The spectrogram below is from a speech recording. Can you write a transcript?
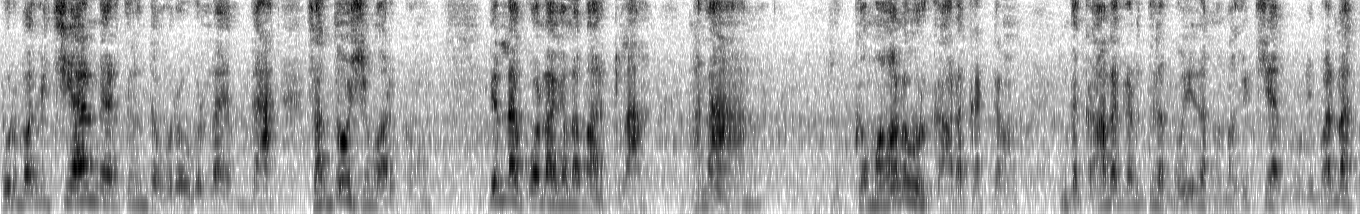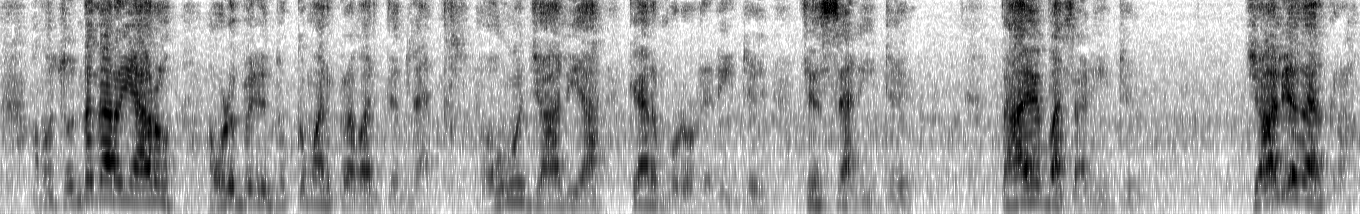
ஒரு மகிழ்ச்சியான நேரத்தில் இந்த உறவுகள்லாம் இருந்தால் சந்தோஷமாக இருக்கும். எல்லாம் கோலாகலமாக இருக்கலாம். ஆனால் துக்கமான ஒரு காலகட்டம். இந்த காலகட்டத்தில் போய் நம்ம மகிழ்ச்சியாக இருக்க முடியுமான்னா அவன் சொந்தக்காரன் யாரும் அவ்வளோ பெரிய துக்கமாக இருக்கிற மாதிரி தெரியல. அவனும் ஜாலியாக கேரம் போர்டு ஆடிட்டு செஸ் ஆடிட்டு தாயபாஸ் ஆடிட்டு ஜாலியாக தான் இருக்கிறான்.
